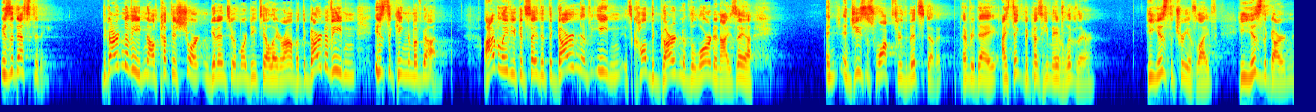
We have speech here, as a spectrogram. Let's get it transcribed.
is a destiny. The Garden of Eden, I'll cut this short and get into it more detail later on, but the Garden of Eden is the kingdom of God. I believe you could say that the Garden of Eden, it's called the Garden of the Lord in Isaiah, and, and Jesus walked through the midst of it every day, I think because he may have lived there. He is the tree of life, he is the garden.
